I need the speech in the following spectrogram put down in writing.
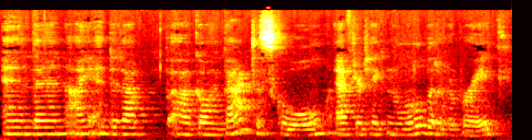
And then I ended up uh, going back to school after taking a little bit of a break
